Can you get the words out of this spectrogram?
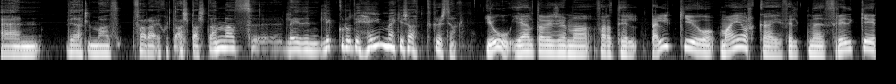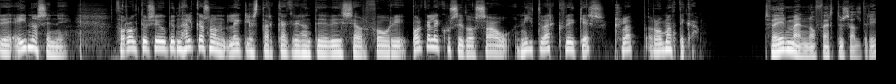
En við ætlum að fara eitthvað allt, allt annað. Leiðin liggur út í heim, ekki satt, Kristján? Jú, ég held að við séum að fara til Belgíu og Mæjorka í fyllt með friðgeiri einasinni. Þorvaldur Sigurbjörn Helgason, leiklistar gaggrínandi viðsjár, fór í borgarleikúsið og sá nýtt verk friðgeirs, Klöpp Romantika. Tveir menn á færtusaldri,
